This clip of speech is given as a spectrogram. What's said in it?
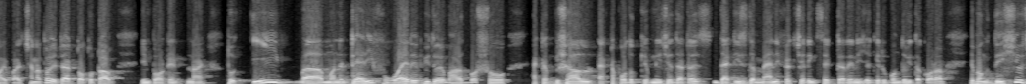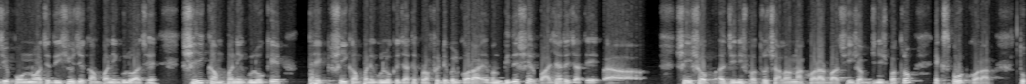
ভয় পাচ্ছে না। তো এটা ততটা ইম্পর্টেন্ট নয়। তো এই মানে ট্যারিফ ওয়ারের ভিতরে ভারতবর্ষ একটা বিশাল একটা পদক্ষেপ নিয়েছে that is that is the manufacturing সেক্টরে নিজেকে রূপান্তরিত করার। এবং দেশীয় যে পণ্য আছে, দেশীয় যে কোম্পানিগুলো আছে, সেই কোম্পানিগুলোকে থেকে সেই কোম্পানিগুলোকে যাতে প্রফিটেবল করা এবং বিদেশের বাজারে যাতে সেই সব জিনিসপত্র চালনা করার বা সেই সব জিনিসপত্র এক্সপোর্ট করার। তো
